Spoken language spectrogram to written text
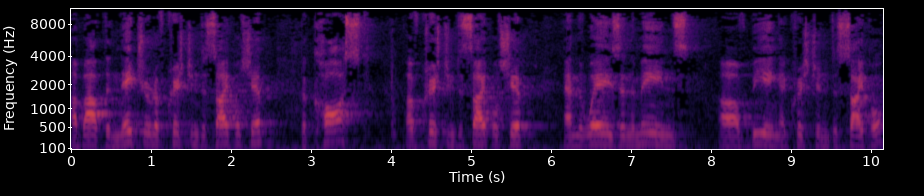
about the nature of Christian discipleship, the cost of Christian discipleship, and the ways and the means of being a Christian disciple.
